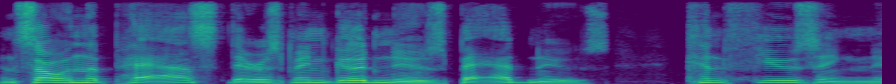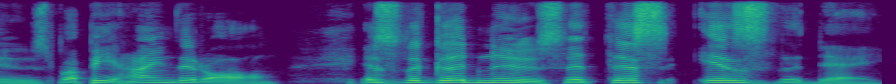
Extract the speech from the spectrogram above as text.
And so in the past, there's been good news, bad news, confusing news, but behind it all is the good news that this is the day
